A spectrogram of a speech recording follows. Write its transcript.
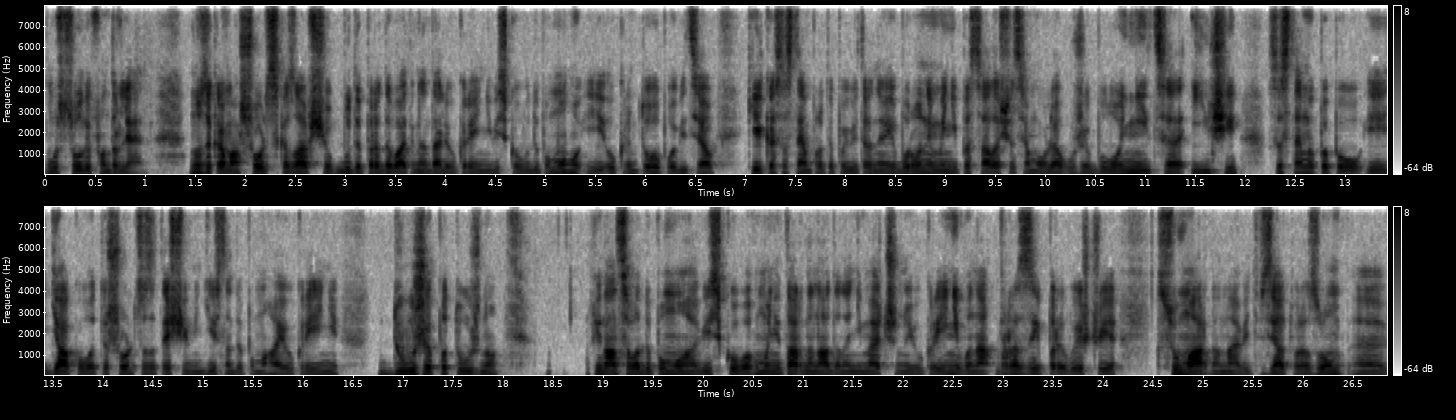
Урсули фон дер Ляєн. Ну, зокрема, Шольц сказав, що буде передавати надалі Україні військову допомогу, і, окрім того, пообіцяв кілька систем протиповітряної оборони. Мені писали, що це, мовляв, уже було. Ні, це інші системи ППО. І дякувати Шольцу за те, що він дійсно допомагає Україні дуже потужно фінансова допомога військова, гуманітарна надана Німеччиною Україні, вона в рази перевищує сумарно навіть взяту разом е,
